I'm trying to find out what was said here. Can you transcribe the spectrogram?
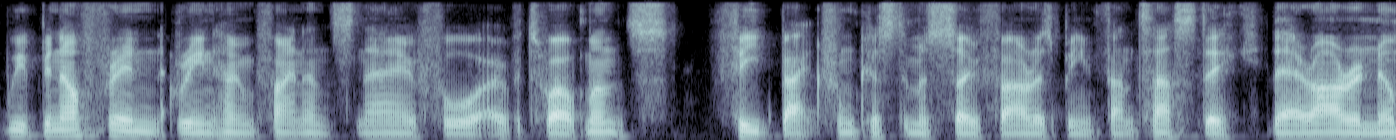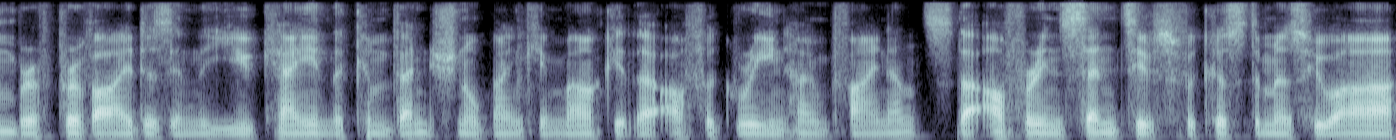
We've been offering Green Home Finance now for over 12 months. Feedback from customers so far has been fantastic. There are a number of providers in the UK in the conventional banking market that offer green home finance, that offer incentives for customers who are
